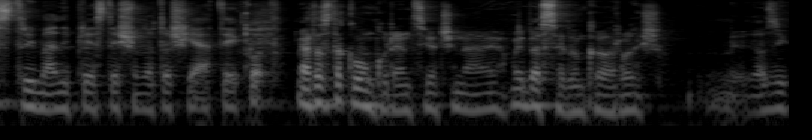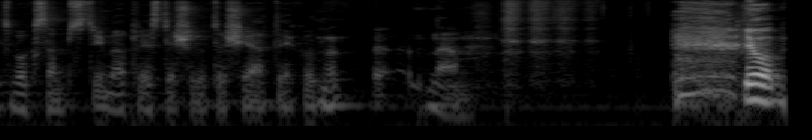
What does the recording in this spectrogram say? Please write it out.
streamelni PlayStation 5-ös játékot? Mert azt a konkurencia csinálja. Majd beszélünk arról is. Az Xbox nem streamel PlayStation 5-ös játékot. Nem. Jó,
